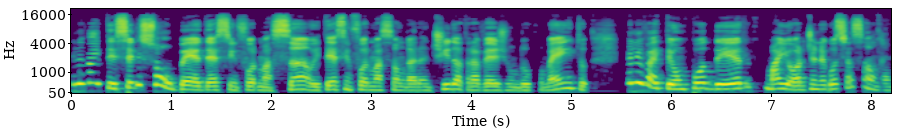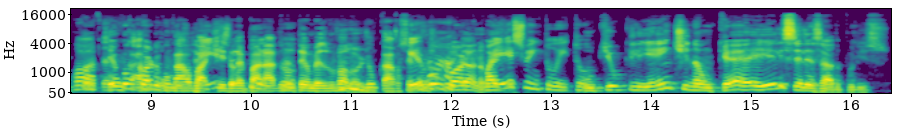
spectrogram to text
ele vai ter, se ele souber dessa informação e ter essa informação garantida através de um documento, ele vai ter um poder maior de negociação, concorda? Eu Um concordo carro, com um carro você. batido é o reparado não tem o mesmo valor de um carro sem dano. Mas- é esse o intuito. O que o cliente não quer é ele ser lesado por isso.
